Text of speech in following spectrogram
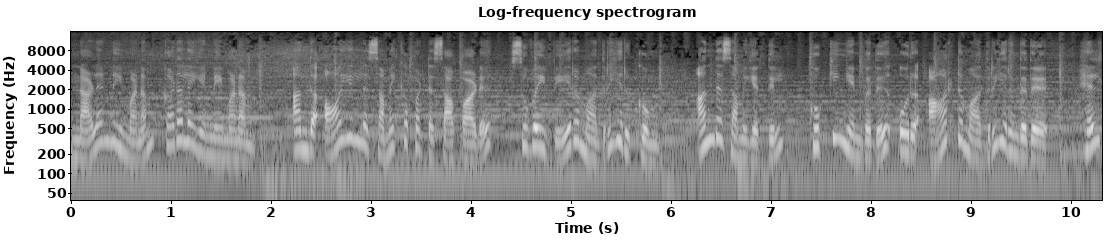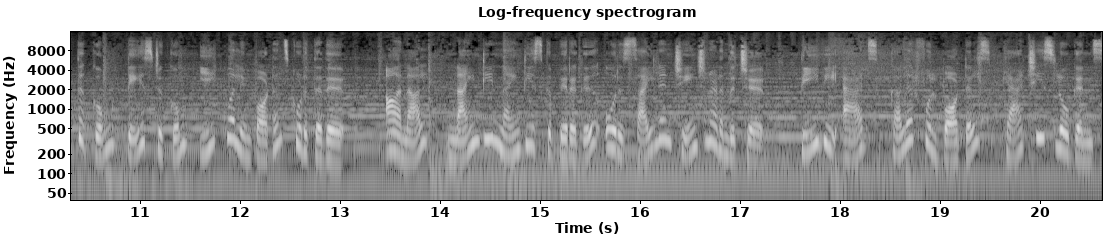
நளெண்ணெய் மனம் கடலை எண்ணெய் மனம் அந்த ஆயில்ல சமைக்கப்பட்ட சாப்பாடு சுவை வேற மாதிரி இருக்கும். அந்த சமயத்தில் குக்கிங் என்பது ஒரு ஆர்ட் மாதிரி இருந்தது. ஹெல்த்துக்கும் டேஸ்டுக்கும் ஈக்குவல் இம்பார்ட்டன்ஸ் கொடுத்தது. ஆனால் நைன்டீன் நைன்டிஸ்க்கு பிறகு ஒரு சைலண்ட் சேஞ்ச் நடந்துச்சு. TV ads colourful bottles catchy slogans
